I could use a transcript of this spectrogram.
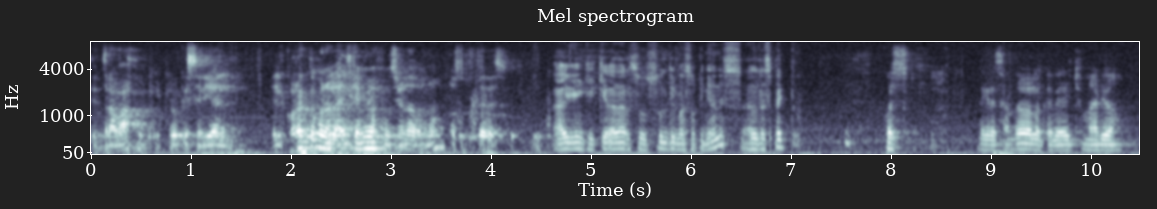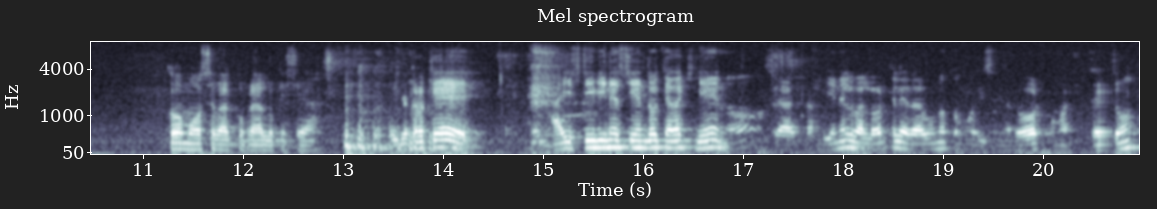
de trabajo que creo que sería el, el correcto, bueno, el que a mí me ha funcionado, ¿no? No sé ustedes. ¿Alguien que quiera dar sus últimas opiniones al respecto? Pues, regresando a lo que había dicho Mario, ¿cómo se va a cobrar lo que sea? Yo creo que ahí sí viene siendo cada quien, ¿no? O sea, también el valor que le da uno como diseñador, como arquitecto,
